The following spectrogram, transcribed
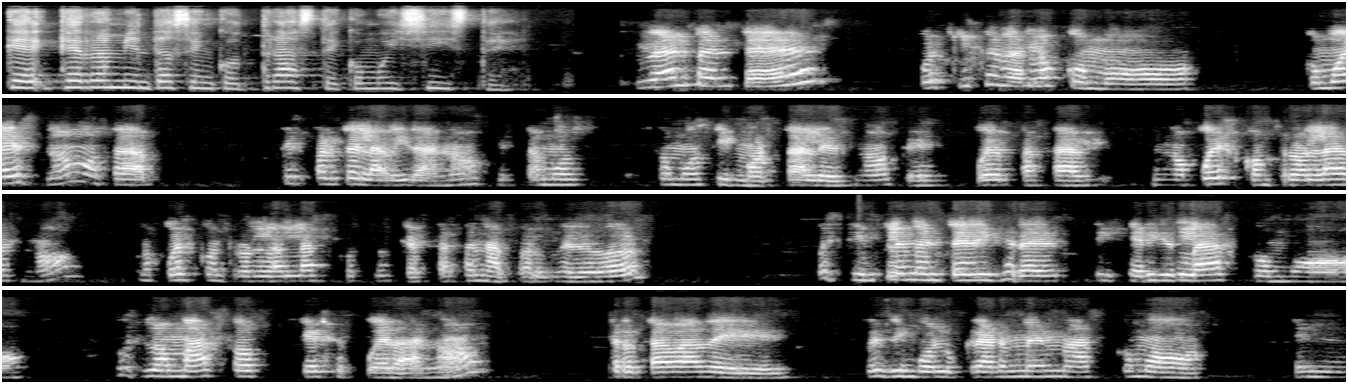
¿Qué, ¿Qué herramientas encontraste? ¿Cómo hiciste? Realmente pues quise verlo como, como es, ¿no? O sea, que es parte de la vida, ¿no? Que estamos, somos inmortales, ¿no? Que puede pasar, no puedes controlar, ¿no? No puedes controlar las cosas que pasan a tu alrededor. Pues simplemente digerir, digerirlas como pues lo más soft que se pueda, ¿no? Trataba de, pues, involucrarme más como en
